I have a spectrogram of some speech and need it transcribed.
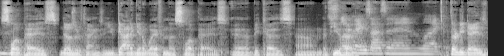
slow pays. Those are things. And you got to get away from those slow pays uh, because um, if you Slow have pays as in like 30 days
